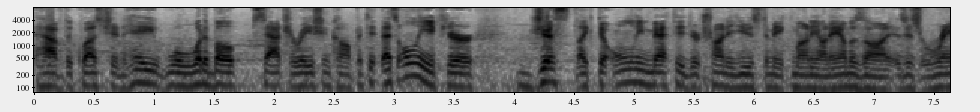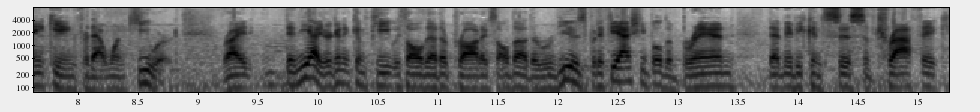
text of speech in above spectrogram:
have the question, hey, well, what about saturation competition? That's only if you're just like the only method you're trying to use to make money on Amazon is just ranking for that one keyword, right? Then, yeah, you're going to compete with all the other products, all the other reviews. But if you actually build a brand that maybe consists of traffic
